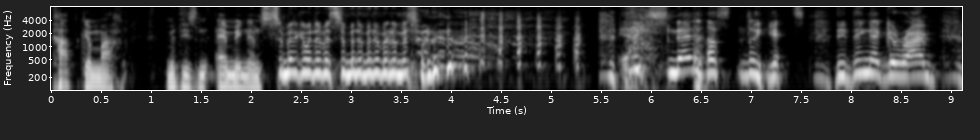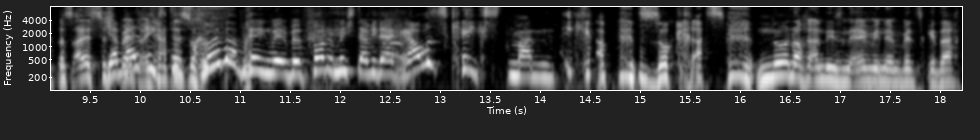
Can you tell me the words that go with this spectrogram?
Cut gemacht mit diesen Eminem. Wie schnell hast du jetzt die Dinger gerimt? Das alles zu Ja, spät. weil ich, hatte das so, rüberbringen will, bevor du mich da wieder rauskickst, Mann. ich hab so krass nur noch an diesen Eminem-Witz gedacht,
